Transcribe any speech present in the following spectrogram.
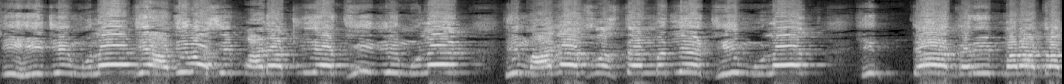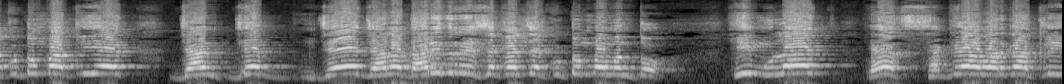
की ही जी मुलं आहेत ही आदिवासी पाड्यातली आहेत ही जी मुलं आहेत ही मागास वस्त्यांमधली आहेत ही मुलं आहेत ही त्या गरीब मराठा कुटुंबातली आहेत ज्यां- जे जे ज्याला दारिद्र्य रेषेखालचे कुटुंब म्हणतो ही मुलं आहेत या सगळ्या वर्गातली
